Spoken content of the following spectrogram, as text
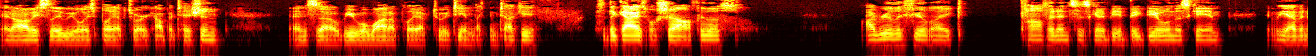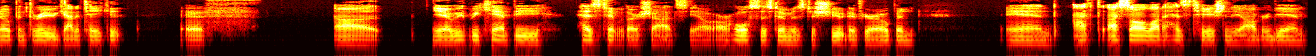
And obviously, we always play up to our competition. And so, we will want to play up to a team like Kentucky. So, the guys will show out for this. I really feel like confidence is going to be a big deal in this game. If we have an open three, we got to take it. If, uh, you know, we, we can't be hesitant with our shots. You know, our whole system is to shoot if you're open. And I, I saw a lot of hesitation in the Auburn game.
